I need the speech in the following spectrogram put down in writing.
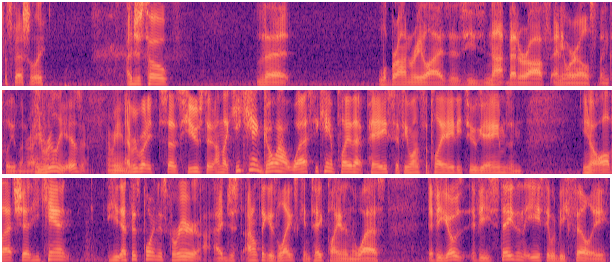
especially. I just hope that LeBron realizes he's not better off anywhere else than Cleveland right He now. really isn't. I mean, Everybody says Houston. I'm like, he can't go out west. He can't play that pace if he wants to play 82 games and you know all that shit. He can't. He at this point in his career, I just I don't think his legs can take playing in the West. If he goes, if he stays in the East, it would be Philly,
